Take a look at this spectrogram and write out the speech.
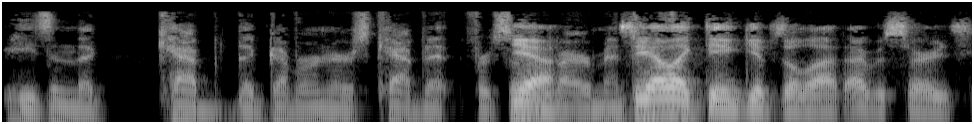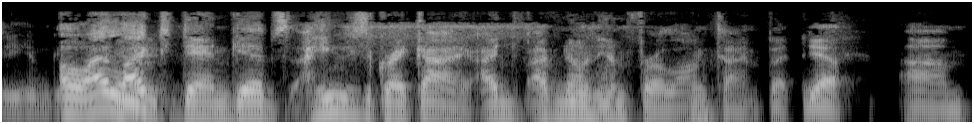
he's in the cab the governor's cabinet for some Yeah. environmental. see, I like Dan Gibbs a lot. I was sorry to see him. Oh, I liked Dan Gibbs. He was a great guy. I, I've known Mhm. him for a long time, but Yeah. um,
